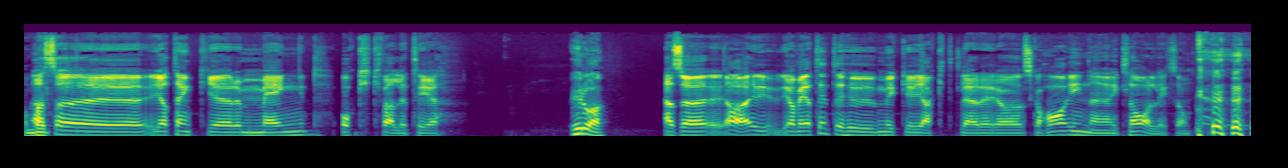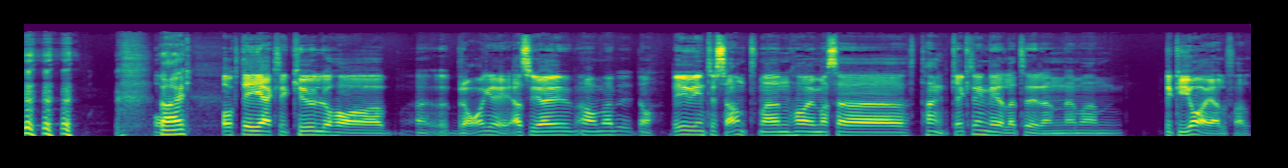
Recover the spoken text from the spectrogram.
Man... Alltså, eh, jag tänker mängd och kvalitet. Hur då? Alltså, ja, jag vet inte hur mycket jaktkläder jag ska ha innan jag är klar liksom. och, Nej och det är jäkligt kul att ha eh, bra grejer. Alltså, jag, ja, men, ja, det är ju intressant. Man har ju massa tankar kring det hela tiden när man, tycker jag i alla fall,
